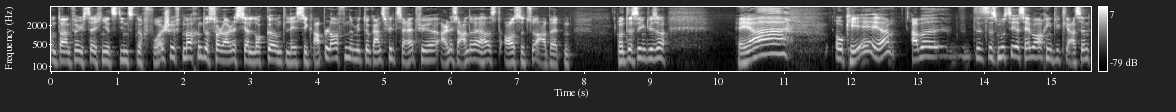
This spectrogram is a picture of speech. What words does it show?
unter Anführungszeichen jetzt Dienst nach Vorschrift machen. Das soll alles sehr locker und lässig ablaufen, damit du ganz viel Zeit für alles andere hast, außer zu arbeiten. Und das ist irgendwie so, ja, okay, ja, aber das, das muss dir ja selber auch irgendwie klar sein,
